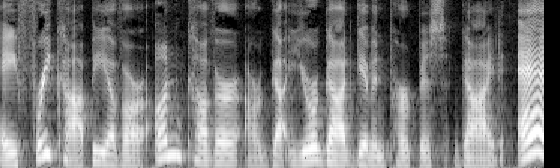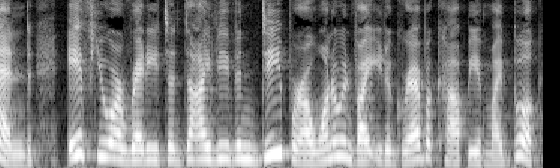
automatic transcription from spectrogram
a free copy of our Uncover our God, Your God Given Purpose guide. And if you are ready to dive even deeper, I want to invite you to grab a copy of my book,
